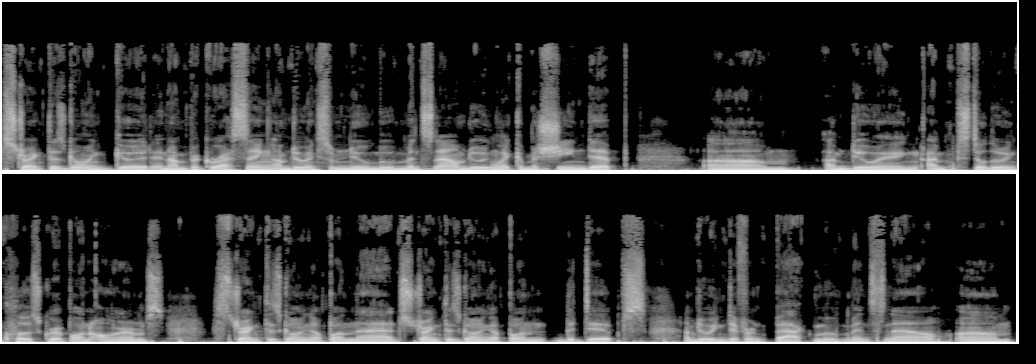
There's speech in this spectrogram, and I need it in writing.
strength is going good, and I'm progressing. I'm doing some new movements now. I'm doing like a machine dip. Um, I'm doing. I'm still doing close grip on arms. Strength is going up on that. Strength is going up on the dips. I'm doing different back movements now. Um,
